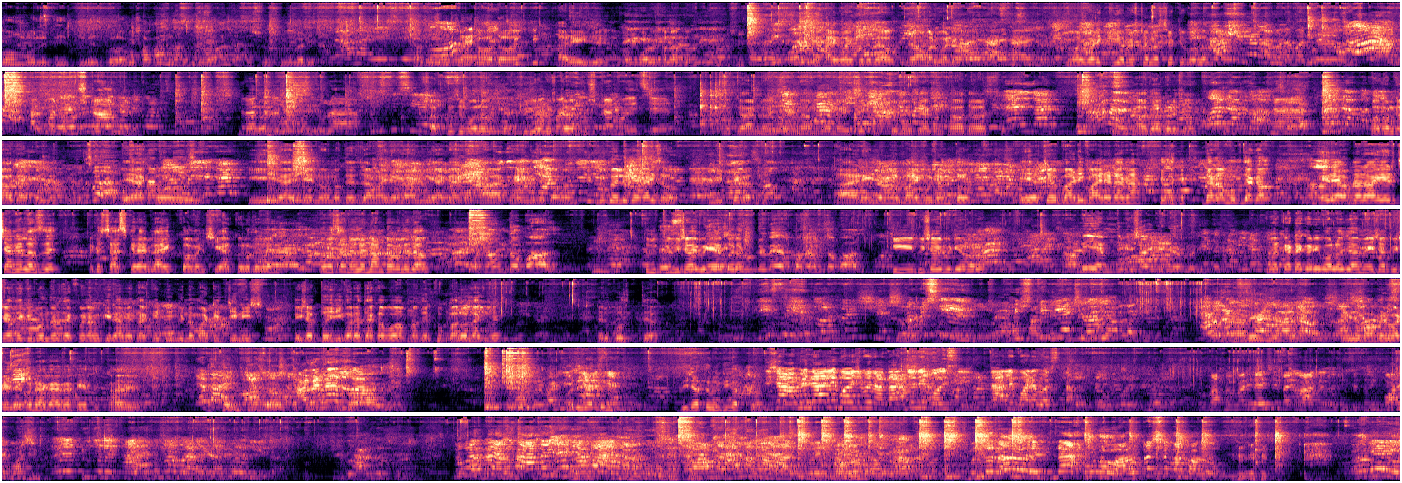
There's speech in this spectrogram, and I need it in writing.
Bomb বলে দ্বীপ village ব্লগে স্বাগত বন্ধুরা শ্বশুর বাড়ি ঠাকুর অনুষ্ঠান খাওয়া দাওয়া আর এই যে আমার বড় শালা বোন। হাই ভাই করে দাও যে আমার বাড়ি। তোমার বাড়ি কি অনুষ্ঠান হচ্ছে একটু বলো। বলো। সব কিছু বলো কি অনুষ্ঠান? অনুষ্ঠান হয়েছে। গান হয়েছে নাম গান হয়েছে কীর্তন হয়েছে এখন খাওয়া দাওয়া হচ্ছে। তুমি খাওয়া দাওয়া করেছ? কখন খাওয়া দাওয়া করলে? দেখো এরা যে ননদের জামাইরে না নিয়ে একা একা খাওয়া খাই নিছে কখন? লুকে লুকে খাইছো? মিথ্যে কথা। আর এই যে আমার ভাই প্রশান্ত এই হচ্ছে বাড়ি বাইরে টাকা দেখাও মুখ দেখাও। এর আপনারা এর চ্যানেল আছে। একটু সাবস্ক্রাইব লাইক কমেন্ট শেয়ার করে দেবেন। তোমার চ্যানেলের নামটা বলে দাও। প্রশান্ত পাল। তুমি কি বিষয়ে ভিডিও করো? ইউটিউবে প্রশান্ত পাল। কি বিষয়ে ভিডিও করো? আমি এমনি বিষয় ভিডিও করি। তোমার ক্যাটাগরি বলো যে আমি এইসব বিষয় দেখি বন্ধুরা দেখবেন আমি গ্রামে থাকি বিভিন্ন মাটির জিনিস এইসব তৈরি করা দেখাবো আপনাদের খুব ভালো লাগবে। এর বলতে আর। এই যে এই যে বাপের বাড়ি দেখুন একা একা খেতে খায়। তুমি দিশা তুমি কি করছ? দিশা আমি নাহলে বসবে না তার জন্যই বসি নাহলে পরে বসতাম। ও বাপের বাড়ি আছে তাই আগে বসেছে। তুমি পরে বসো। তোমার তো এত তাড়াতাড়ি খিদে পায় না। বলো। তো না, বারোটার সময় করো। এই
